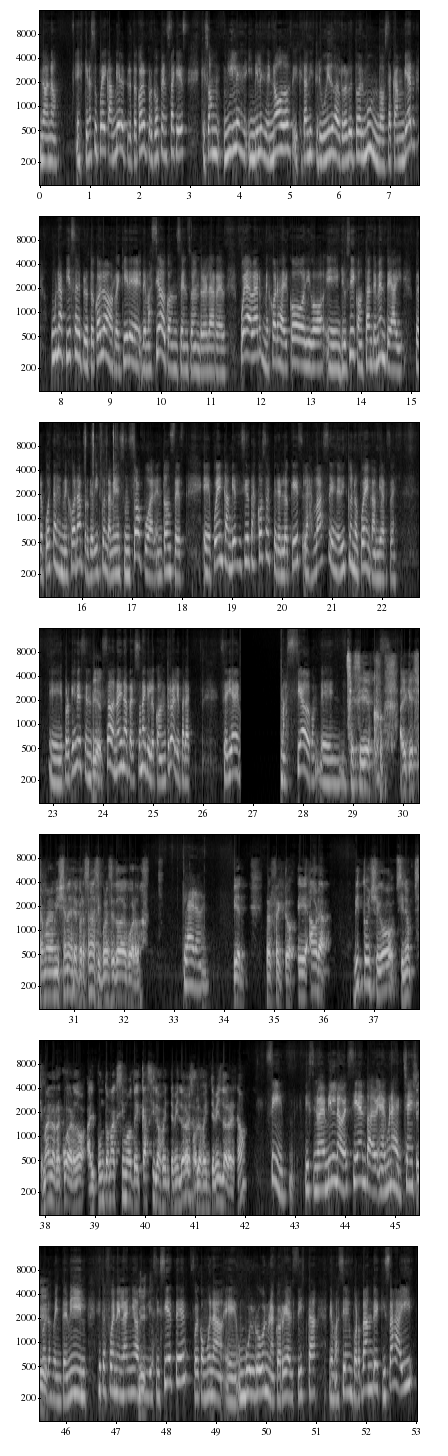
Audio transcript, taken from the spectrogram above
No, no. Es que no se puede cambiar el protocolo porque vos pensás que es que son miles y miles de nodos que están distribuidos alrededor de todo el mundo. O sea, cambiar una pieza del protocolo requiere demasiado consenso dentro de la red. Puede haber mejoras del código, e inclusive constantemente hay propuestas de mejora porque Bitcoin también es un software. Entonces, eh, pueden cambiarse ciertas cosas, pero lo que es las bases de Bitcoin no pueden cambiarse. Eh, porque es descentralizado, no hay una persona que lo controle para... Sería demasiado... Sí, sí, hay que llamar a millones de personas y ponerse todo de acuerdo. Claro. Bien, perfecto. Eh, ahora, Bitcoin llegó, si, no, si mal no recuerdo, al punto máximo de casi los 20 mil dólares o los 20 mil dólares, ¿no? Sí, 19.900, en algunas exchanges llegó a los 20.000. Este fue en el año 2017, fue como una, eh, un bull run, una corrida alcista demasiado importante. Quizás ahí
